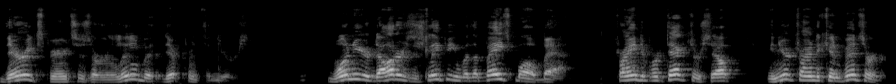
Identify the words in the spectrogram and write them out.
Their experiences are a little bit different than yours. One of your daughters is sleeping with a baseball bat, trying to protect herself, and you're trying to convince her,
